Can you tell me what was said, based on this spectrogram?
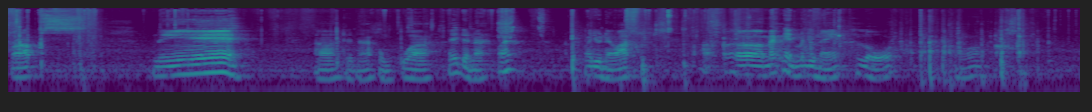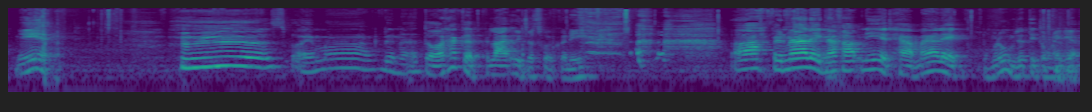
ครับนี่อ่าเดี๋ยวนะผมกลัวเฮ้ยเดี๋ยวนะเอ้ยมันอยู่ไหนวะเอ่อแมกเนตมันอยู่ไหนฮัลโหลนี่เฮ้ยสวยมากเดี๋ยวนะแต่ว่าถ้าเกิดเป็นลายอื่นจะสวยกว่านี้ อะเป็นแม่เหล็กนะครับ นี่แถบแม่เหล็ก ผมไม่รู้ผมจะติดตรงไหนเนี่ย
